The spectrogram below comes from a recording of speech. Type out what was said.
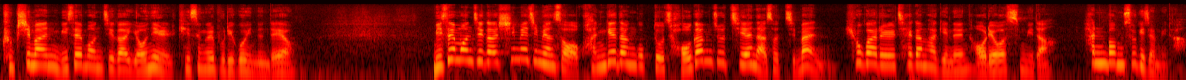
극심한 미세먼지가 연일 기승을 부리고 있는데요. 미세먼지가 심해지면서 관계 당국도 저감 조치에 나섰지만 효과를 체감하기는 어려웠습니다. 한범수 기자입니다.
